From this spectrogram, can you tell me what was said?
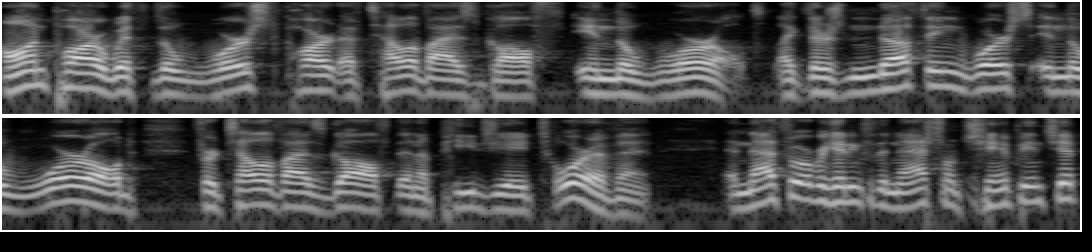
on par with the worst part of televised golf in the world. Like there's nothing worse in the world for televised golf than a PGA Tour event. And that's what we're getting for the national championship.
